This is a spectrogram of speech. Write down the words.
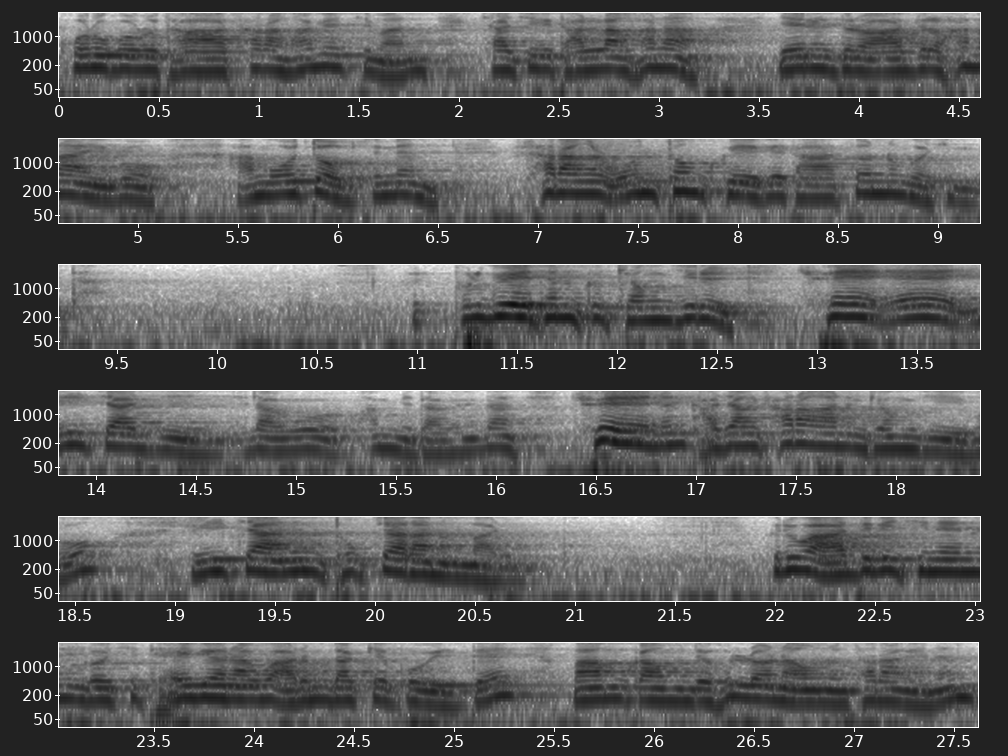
고루고루 다 사랑하겠지만 자식이 달랑 하나 예를 들어 아들 하나이고 아무것도 없으면 사랑을 온통 그에게 다 쏟는 것입니다. 불교에서는 그 경지를 최애 일자지라고 합니다. 그러니까 최애는 가장 사랑하는 경지이고 일자는 독자라는 말입니다. 그리고 아들이 지내는 것이 대견하고 아름답게 보일 때 마음 가운데 흘러나오는 사랑에는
